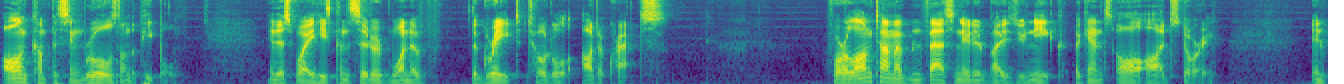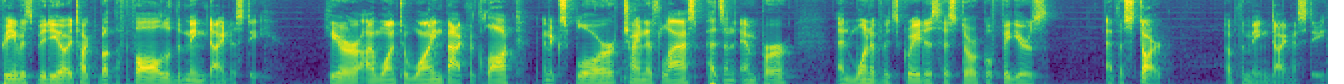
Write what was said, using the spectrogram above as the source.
all encompassing rules on the people. In this way, he's considered one of the great total autocrats. For a long time, I've been fascinated by his unique, against all odds story. In a previous video, I talked about the fall of the Ming Dynasty. Here, I want to wind back the clock and explore China's last peasant emperor and one of its greatest historical figures at the start of the Ming Dynasty.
